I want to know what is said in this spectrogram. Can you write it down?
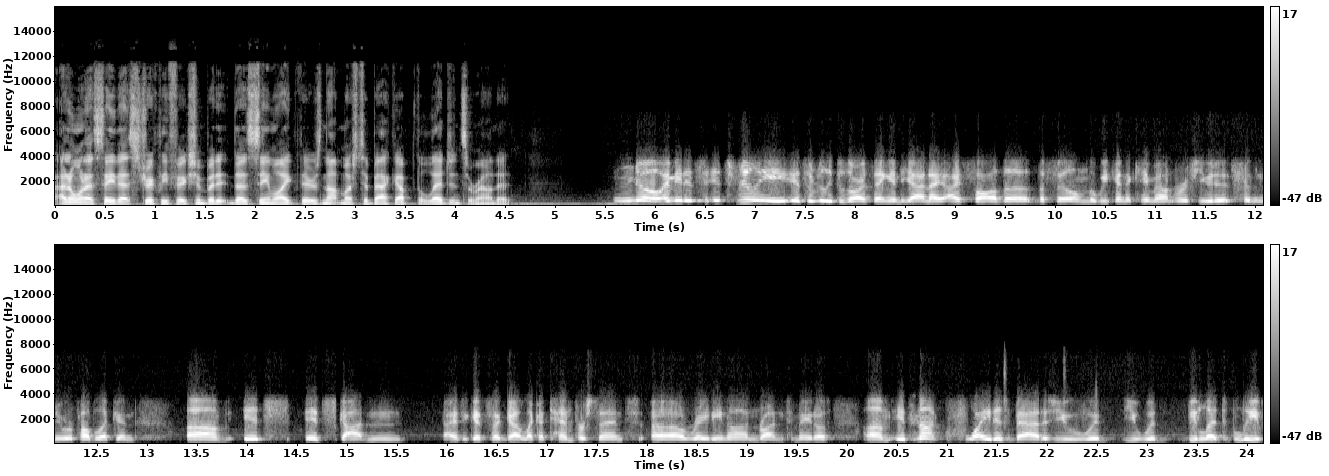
I don't want to say that's strictly fiction, but it does seem like there's not much to back up the legends around it. No, I mean it's it's really it's a really bizarre thing, and yeah, and I, I saw the the film the weekend it came out and reviewed it for the New Republic, and um, it's it's gotten I think it's got like a 10% uh, rating on Rotten Tomatoes. Um, it's not quite as bad as you would you would be led to believe.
